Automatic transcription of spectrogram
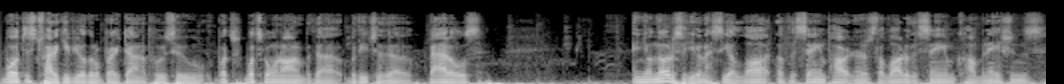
we'll just try to give you a little breakdown of who's who, what's what's going on with uh, with each of the battles, and you'll notice that you're going to see a lot of the same partners, a lot of the same combinations,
